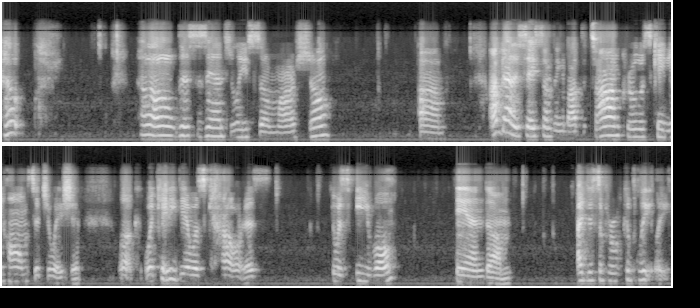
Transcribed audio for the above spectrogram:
Hello, hello. This is Angelisa Marshall. Um, I've got to say something about the Tom Cruise Katie Holmes situation. Look, what Katie did was cowardice. It was evil, and um, I disapprove completely.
